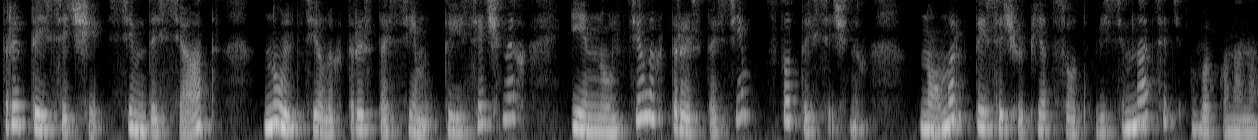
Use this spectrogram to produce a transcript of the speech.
3070, 0,307 тисячних і 0,307 стотисячних. Номер 1518 виконано.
